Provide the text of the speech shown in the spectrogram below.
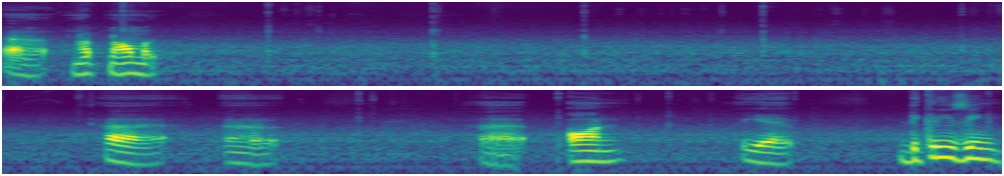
uh, not normal uh, uh, uh, on a decreasing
